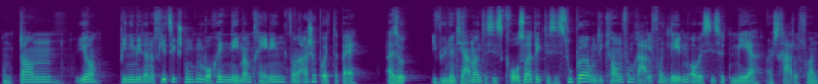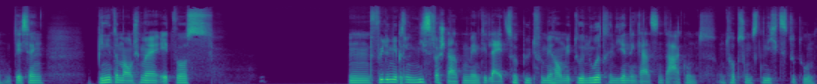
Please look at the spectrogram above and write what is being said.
und dann, ja, bin ich mit einer 40-Stunden-Woche neben am Training dann auch schon bald dabei. Also ich will nicht jammern, das ist großartig, das ist super und ich kann vom Radlfahren leben, aber es ist halt mehr als Radlfahren. Und deswegen bin ich da manchmal etwas, mh, hm, fühle mich ein bisschen missverstanden, wenn die Leute so ein Bild von mir haben, ich tue nur trainieren den ganzen Tag und, und habe sonst nichts zu tun.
